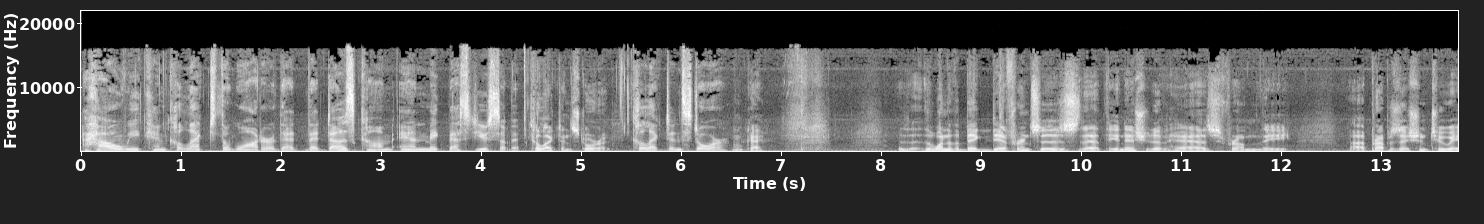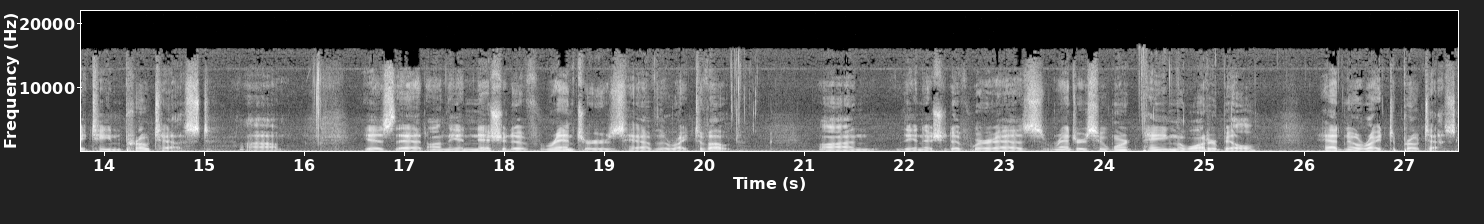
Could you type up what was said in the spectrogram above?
how we can collect the water that that does come and make best use of it, Collect and store it. collect and store. Okay. The, the- one of the big differences that the initiative has from the uh, Proposition 218 protest um, is that on the initiative, renters have the right to vote on the initiative, whereas renters who weren't paying the water bill had no right to protest.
